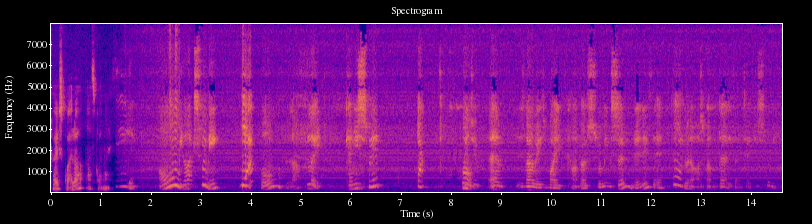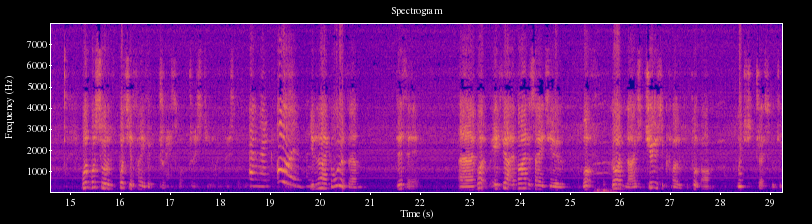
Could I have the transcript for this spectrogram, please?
coast quite a lot. That's quite nice. Oh, you like swimming? Yeah. Oh, lovely. Can you swim? Yeah. Well, um, there's no reason why you can't go swimming soon, really, is there? Yeah. You want to ask Mum and Dad if they can take you swimming. What, what sort of, what's your favourite dress? What dress do you like best of all? I like all of them. You like all of them, does it? Uh, what if, you, if I had to say to you, what God knows, choose the clothes to put on, which dress would you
